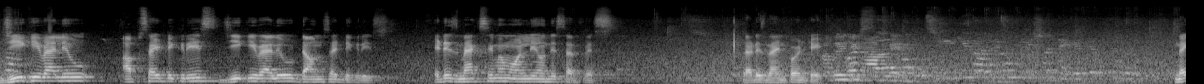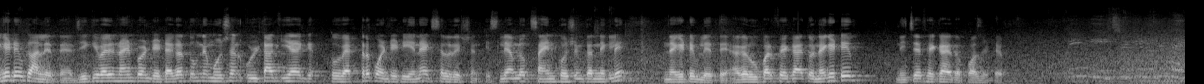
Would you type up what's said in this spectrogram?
जी की value up side decrease G की value down side decrease it is maximum only on the surface that is 9.8 अभी और जिन आप ले सर रहे हैं। जी की वैल्यू हमेशा नेगेटिव नेगेटिव कहाँ लेते हैं? जी की वैल्यू 9.8 अगर तुमने मोशन उल्टा किया है तो वेक्टर क्वांटिटी है ना एक्सेलरेशन इसलिए हम लोग साइन क्वेश्चन करने के लिए नेगेटिव लेते हैं। अगर ऊपर फेंका है तो नेगेटिव नीचे फेंका है तो पॉजिटिव नहीं नीचे के लिए भी नेगेटिव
